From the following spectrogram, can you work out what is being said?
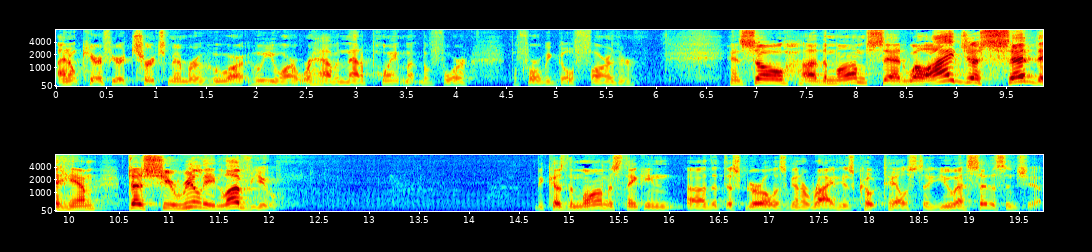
I don't care if you're a church member who, are, who you are, we're having that appointment before, before we go farther. And so uh, the mom said, Well, I just said to him, Does she really love you? Because the mom is thinking uh, that this girl is going to ride his coattails to U.S. citizenship.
